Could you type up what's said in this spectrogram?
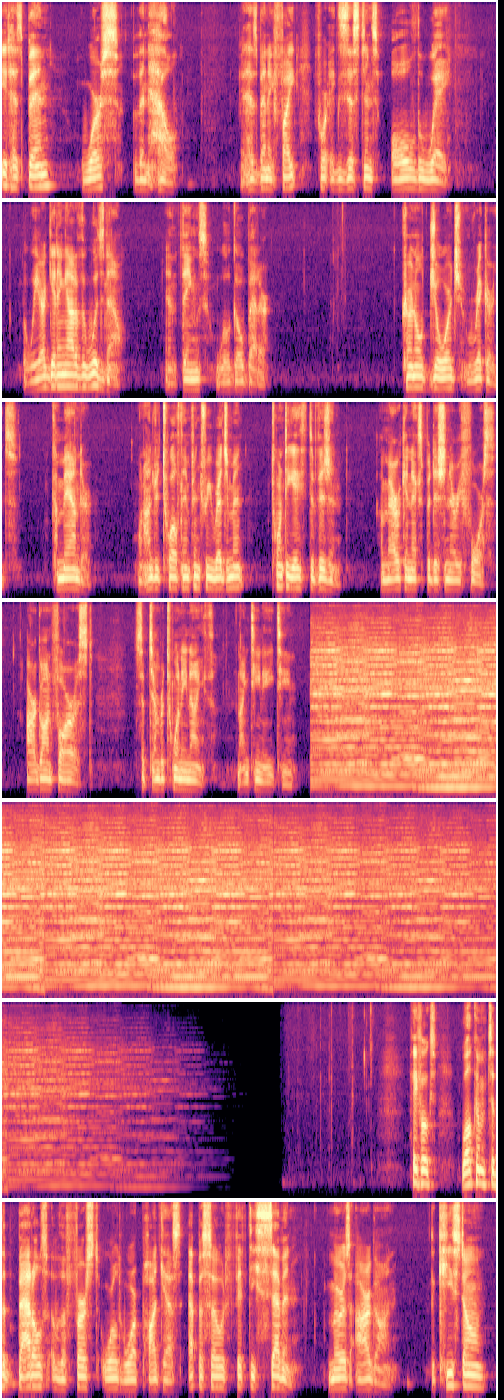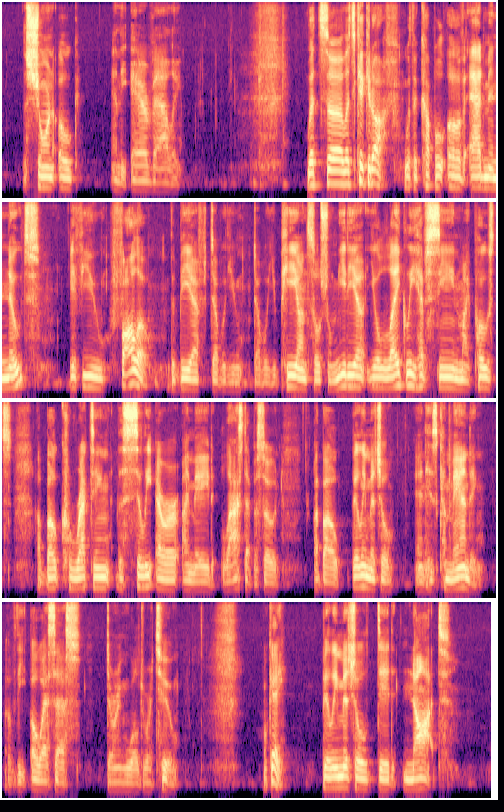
It has been worse than hell. It has been a fight for existence all the way. But we are getting out of the woods now, and things will go better. Colonel George Rickards, Commander, 112th Infantry Regiment, 28th Division, American Expeditionary Force, Argonne Forest, September 29th, 1918. Hey, folks, welcome to the Battles of the First World War podcast, episode 57 Meuse Argonne, the Keystone, the Shorn Oak, and the Aire Valley. Let's, uh, let's kick it off with a couple of admin notes. If you follow the BFWWP on social media, you'll likely have seen my posts about correcting the silly error I made last episode about Billy Mitchell and his commanding of the OSS during World War II. Okay, Billy Mitchell did not,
